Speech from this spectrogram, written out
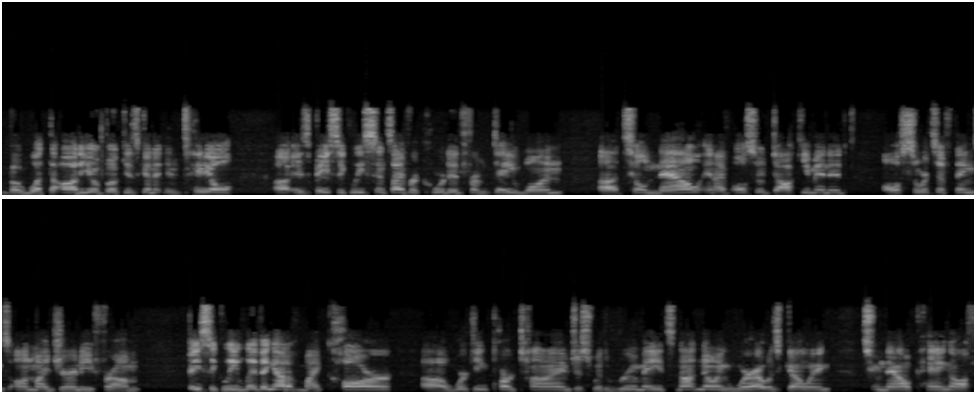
but what the audiobook is going to entail uh, is basically since i've recorded from day one uh, till now and i've also documented all sorts of things on my journey from basically living out of my car, uh, working part time, just with roommates, not knowing where I was going, to now paying off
